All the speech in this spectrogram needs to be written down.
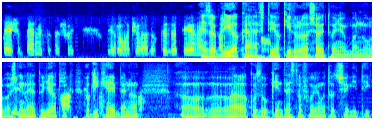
teljesen természetes, hogy, hogy a roma családok között élnek. Ez a GLIA Kft., akiről a sajtóanyagban olvasni lehet, ugye, akik, akik helyben a, a vállalkozóként ezt a folyamatot segítik.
